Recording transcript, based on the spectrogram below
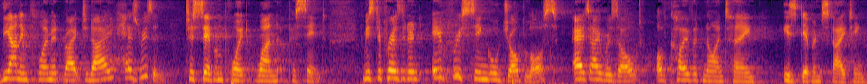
The unemployment rate today has risen to 7.1 per cent. Mr President, every single job loss as a result of COVID-19 is devastating.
